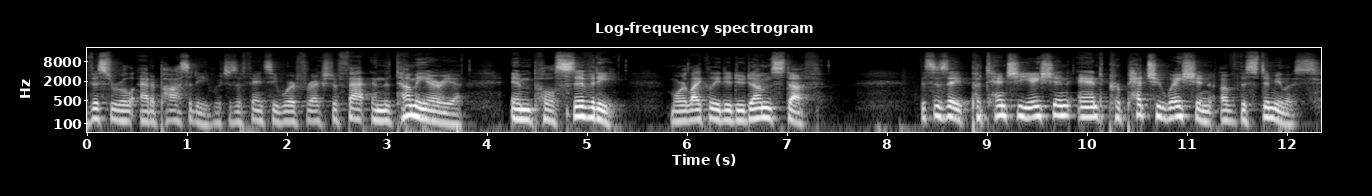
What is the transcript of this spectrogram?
visceral adiposity, which is a fancy word for extra fat in the tummy area, impulsivity, more likely to do dumb stuff. This is a potentiation and perpetuation of the stimulus.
